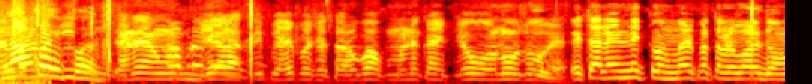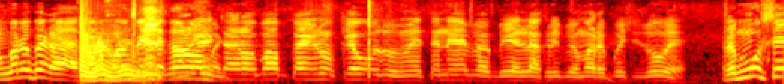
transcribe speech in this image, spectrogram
તો હાલ હાલ હાલ હાલ ના કોઈ પણ. તને હું બે લાખ રૂપિયા આપ્યો છે તારો બાપ મને કઈ કેવો ન જોવે. એ તારે એને કહ્યું મારી પત્ર વાળી દેવાનું બરોબર? આ મારા બેનને કરવા તારો બાપ કઈ નો કેવો જોવે મેં તને આપ્યા બે લાખ રૂપિયા મારે પછી જોવે. રમવું છે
